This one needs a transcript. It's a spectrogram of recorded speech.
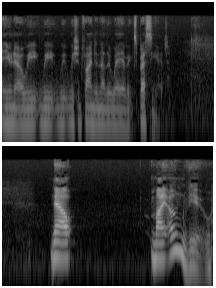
you know, we, we, we, we should find another way of expressing it. Now, my own view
